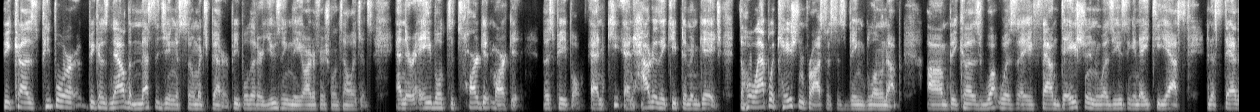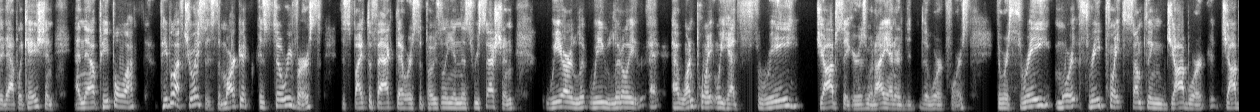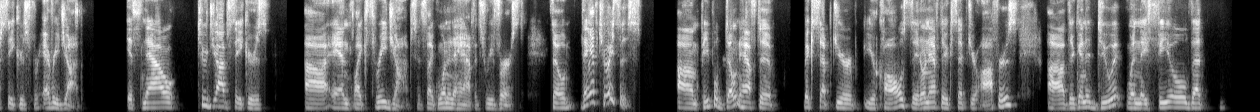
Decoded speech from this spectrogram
because people are because now the messaging is so much better. People that are using the artificial intelligence and they're able to target market those people and and how do they keep them engaged? The whole application process is being blown up um, because what was a foundation was using an ats and a standard application. And now people people have choices. The market is still reversed despite the fact that we're supposedly in this recession we are we literally at one point we had three job seekers when i entered the workforce there were three more three point something job work job seekers for every job. It's now two job seekers uh, and like three jobs. It's like one and a half. It's reversed. So they have choices. Um, people don't have to accept your your calls. They don't have to accept your offers. Uh, they're going to do it when they feel that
